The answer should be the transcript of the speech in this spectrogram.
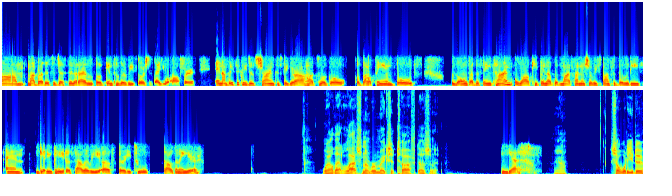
Um, my brother suggested that I look into the resources that you offer, and I'm basically just trying to figure out how to go about paying both loans at the same time while keeping up with my financial responsibilities and getting paid a salary of thirty-two thousand a year. Well, that last number makes it tough, doesn't it? Yes. Yeah. So, what do you do?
